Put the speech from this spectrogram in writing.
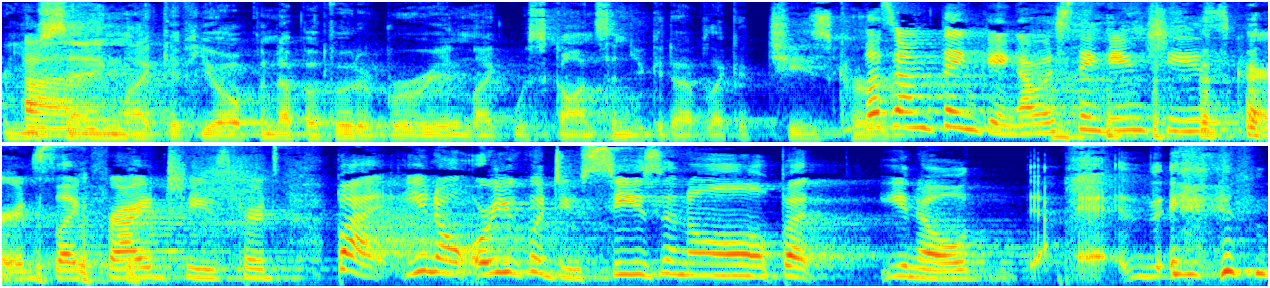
Are you saying like if you opened up a voodoo brewery in like Wisconsin, you could have like a cheese curd? That's what I'm thinking. I was thinking cheese curds, like fried cheese curds. But, you know, or you could do seasonal, but, you know,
